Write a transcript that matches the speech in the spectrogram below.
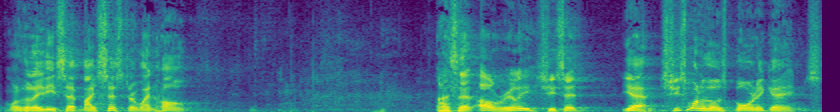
And one of the ladies said, "My sister went home." I said, "Oh, really?" She said, "Yeah, she's one of those born agains."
